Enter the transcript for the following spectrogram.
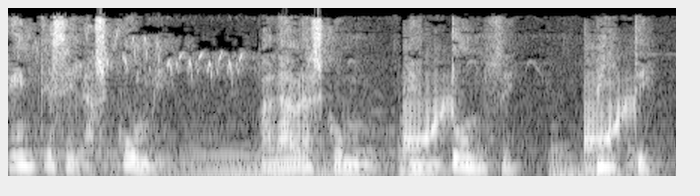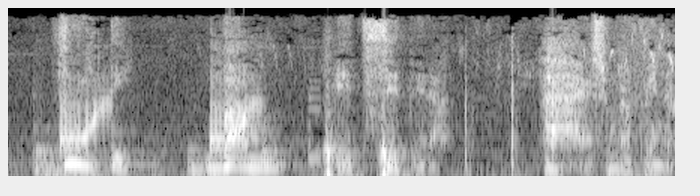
Gente se las come. Palabras como entonces, vite, fuite, vamos, etc. Ah, es una pena.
